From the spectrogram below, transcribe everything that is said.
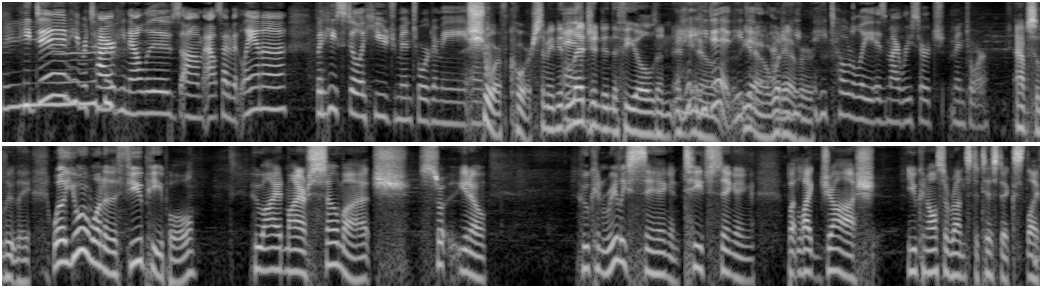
He did. He retired. He now lives um, outside of Atlanta, but he's still a huge mentor to me. and Sure, of course. I mean, a legend in the field, and, and he, you know, he did. He you did. know, I mean, he- whatever. he, totally is my research mentor. Absolutely. Well, you're one of the few people who I admire so much, so, you know, who can really sing and teach singing, but like Josh, you can also run statistics like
